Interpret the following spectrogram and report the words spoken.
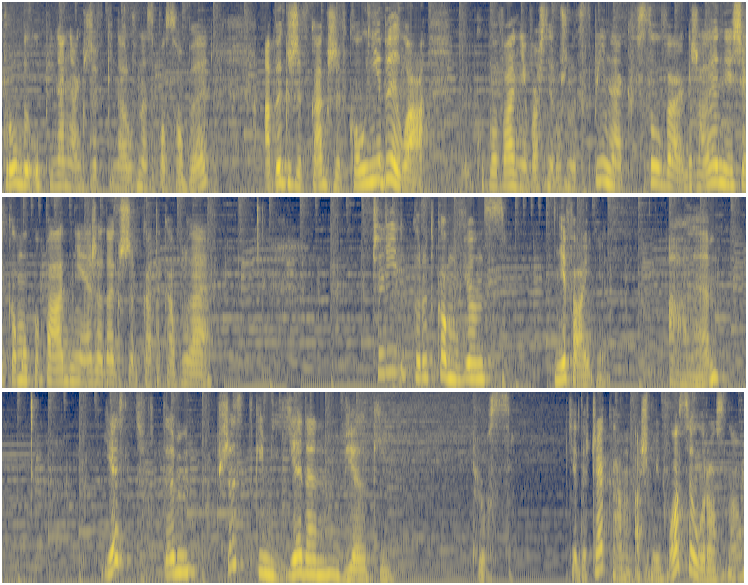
próby upinania grzywki na różne sposoby, aby grzywka grzywką nie była. Kupowanie właśnie różnych spinek, wsówek, żalenie się komu popadnie, że ta grzywka taka ble. Czyli krótko mówiąc, nie fajnie. Ale jest w tym wszystkim jeden wielki plus. Kiedy czekam, aż mi włosy urosną,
